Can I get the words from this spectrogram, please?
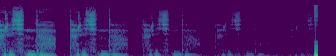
다리 신다 다리 신다 다리 신다 다리 신다 다리 신다.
